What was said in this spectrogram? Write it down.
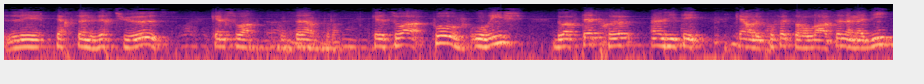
les personnes vertueuses qu'elles soient, qu'elles soient pauvres ou riches, doivent être invitées. Car le prophète sallallahu alayhi wa sallam a dit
